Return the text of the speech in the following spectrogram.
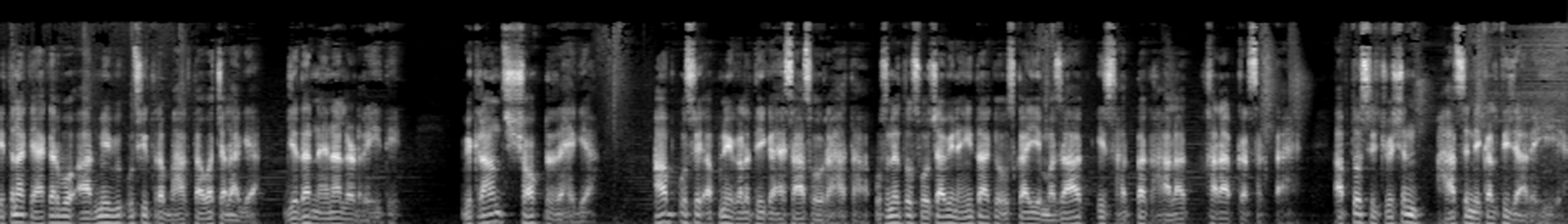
इतना कहकर वो आदमी भी उसी तरफ़ भागता हुआ चला गया, जिधर नैना लड़ रही थी। विक्रांत शॉक्ड रह गया। अब उसे अपनी गलती का एहसास हो रहा था। उसने तो सोचा भी नहीं था कि उसका ये मज़ाक इस हद तक हालात खराब कर सकता है। अब तो सिचुएशन हाथ से निकलती जा रही है।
